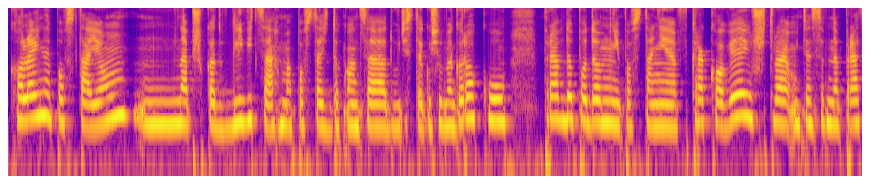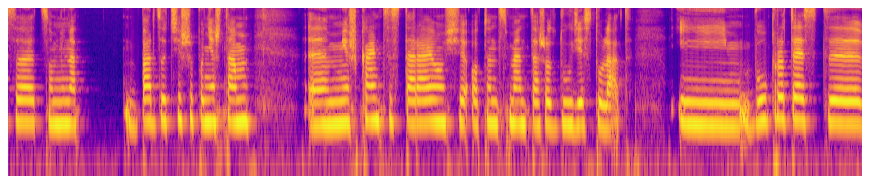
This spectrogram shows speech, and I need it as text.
Kolejne powstają, mm, na przykład w Gliwicach ma powstać do końca 2027 roku. Prawdopodobnie powstanie w Krakowie. Już trwają intensywne prace, co mnie bardzo cieszy, ponieważ tam e, mieszkańcy starają się o ten cmentarz od 20 lat i był protesty,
